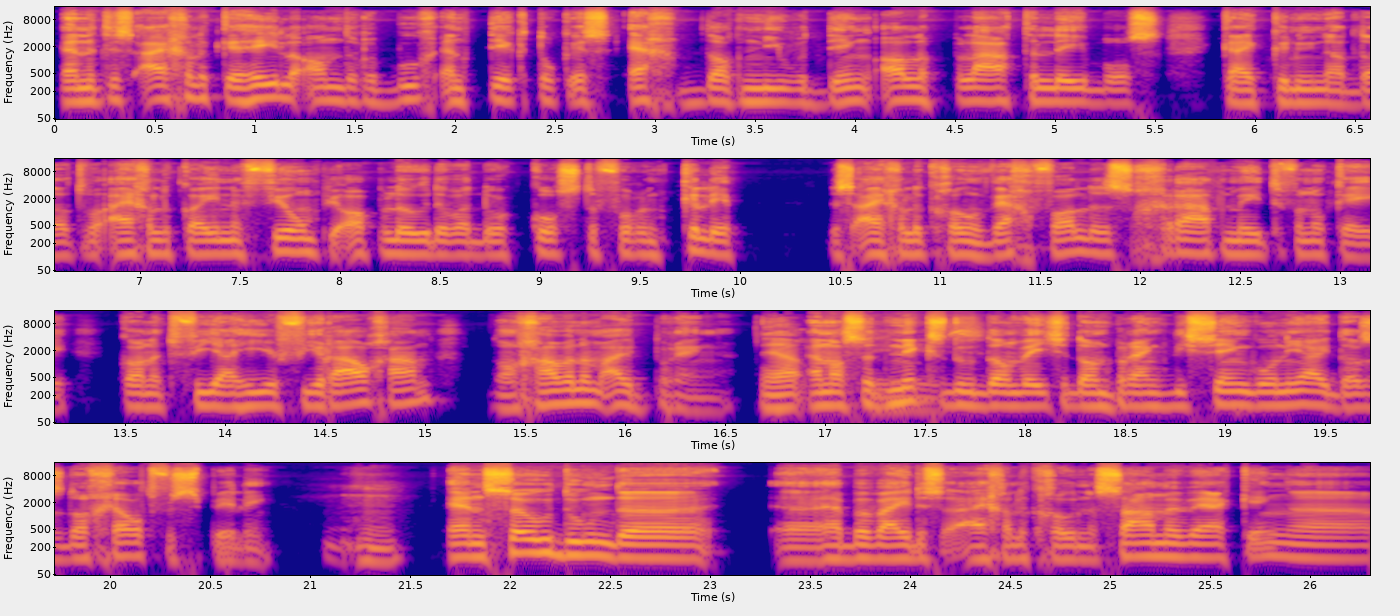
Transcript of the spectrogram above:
En het is eigenlijk een hele andere boeg. En TikTok is echt dat nieuwe ding. Alle platenlabels kijken nu naar dat. Want eigenlijk kan je een filmpje uploaden waardoor kosten voor een clip dus eigenlijk gewoon wegvallen. Dus graadmeten van oké, kan het via hier viraal gaan? Dan gaan we hem uitbrengen. ja. En als het niks doet, dan weet je, dan brengt die single niet uit. Dat is dan geldverspilling. Mhm. En zodoende eh, hebben wij dus eigenlijk gewoon een samenwerking. eh,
